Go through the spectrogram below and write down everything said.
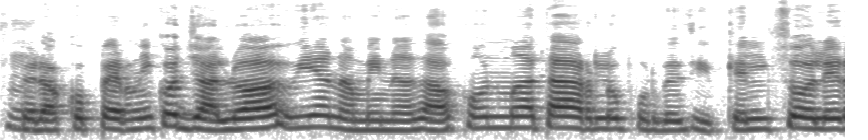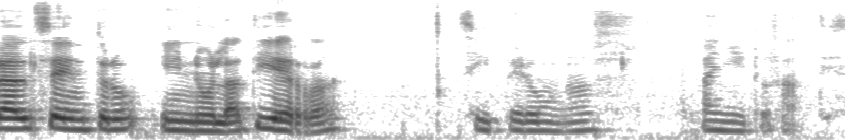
pero a Copérnico ya lo habían amenazado con matarlo por decir que el Sol era el centro y no la Tierra. Sí, pero unos añitos antes.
